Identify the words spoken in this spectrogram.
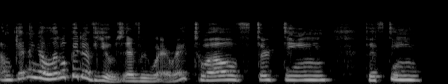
I'm getting a little bit of views everywhere right? 12 13 15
